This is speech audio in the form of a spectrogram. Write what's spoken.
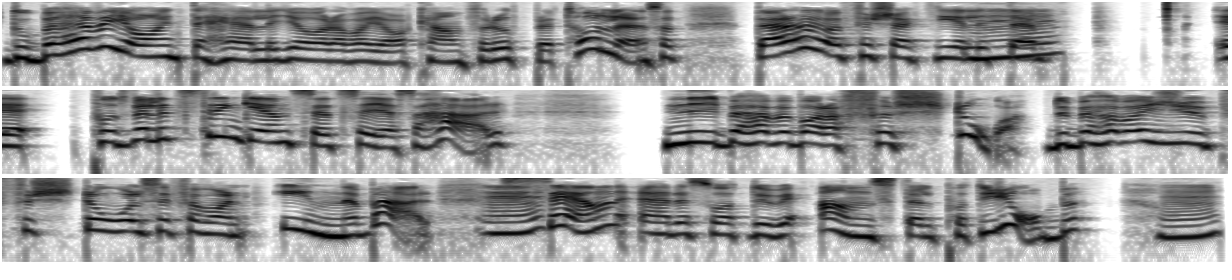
då behöver jag inte heller göra vad jag kan för att upprätthålla den. Så där har jag försökt ge lite, eh, på ett väldigt stringent sätt säga så här, ni behöver bara förstå. Du behöver ha djup förståelse för vad den innebär. Sen är det så att du är anställd på ett jobb, Mm.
